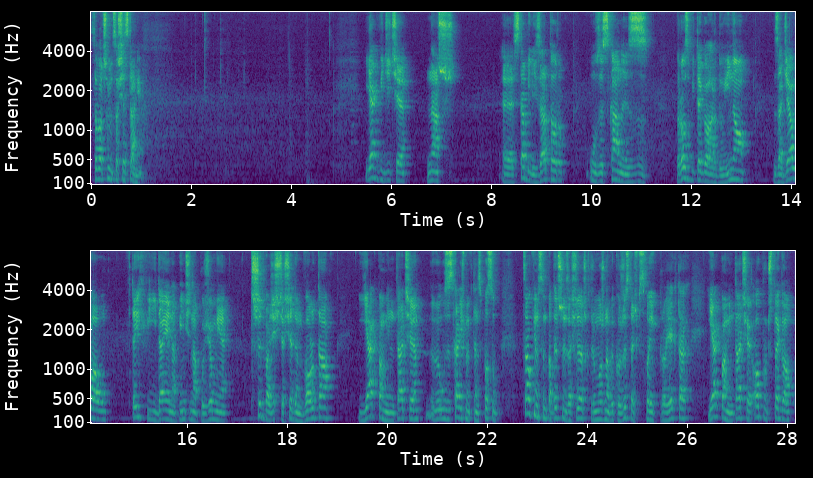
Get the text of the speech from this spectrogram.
Zobaczymy co się stanie. Jak widzicie, nasz e, stabilizator uzyskany z rozbitego Arduino zadziałał. W tej chwili daje napięcie na poziomie 3,27 V. Jak pamiętacie, uzyskaliśmy w ten sposób całkiem sympatyczny zasilacz, który można wykorzystać w swoich projektach. Jak pamiętacie, oprócz tego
